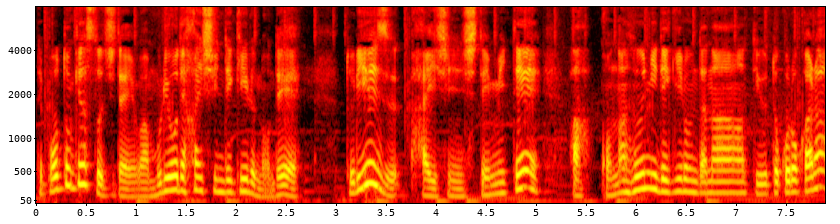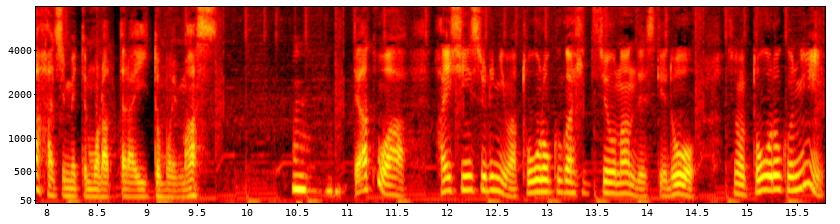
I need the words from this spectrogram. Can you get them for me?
で、ポッドキャスト自体は無料で配信できるので、とりあえず配信してみて、あ、こんな風にできるんだなーっていうところから始めてもらったらいいと思います。うんで、あとは配信するには登録が必要なんですけど、その登録に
